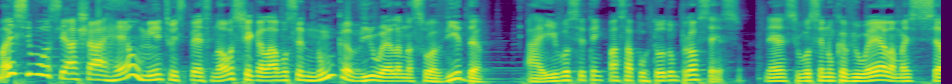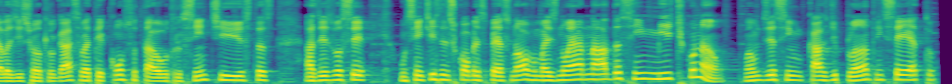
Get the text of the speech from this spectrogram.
Mas se você achar realmente uma espécie nova, chega lá, você nunca viu ela na sua vida, aí você tem que passar por todo um processo né? Se você nunca viu ela, mas se ela existe em outro lugar, você vai ter que consultar outros cientistas. Às vezes você, um cientista descobre uma espécie nova, mas não é nada assim mítico não. Vamos dizer assim, um caso de planta, inseto.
